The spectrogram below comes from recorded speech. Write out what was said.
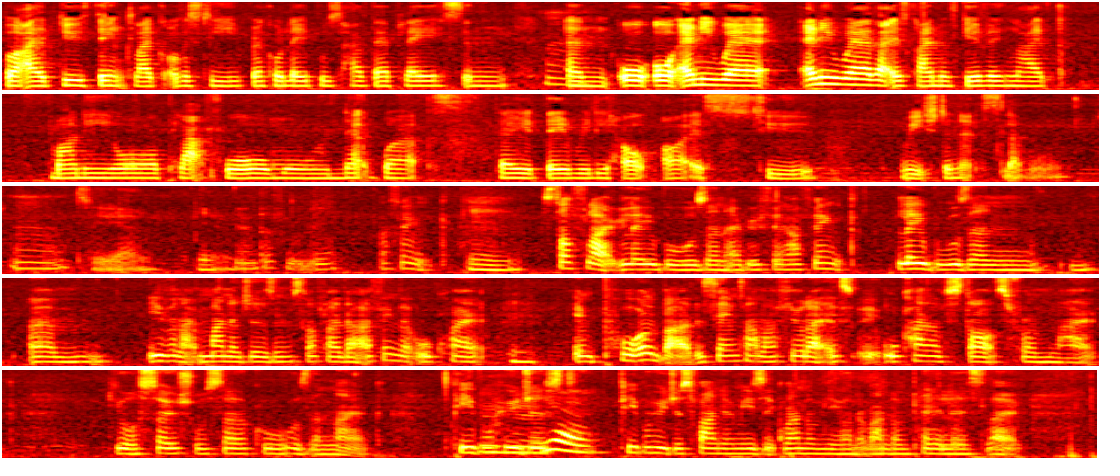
But I do think, like, obviously, record labels have their place, and Mm. and or or anywhere anywhere that is kind of giving like money or platform or networks. They they really help artists to reach the next level. Mm. So yeah, yeah. Yeah, definitely. I think Mm. stuff like labels and everything. I think labels and um, even like managers and stuff like that. I think they're all quite Mm. important, but at the same time, I feel like it's, it all kind of starts from like your social circles and like people who Mhm. just Yeah. people who just find your music randomly on a random playlist. Like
